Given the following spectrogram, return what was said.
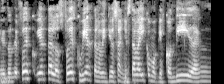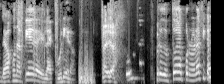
eh, donde fue descubierta los, fue descubierta a los 22 años. Estaba ahí como que escondida en- debajo de una piedra y la descubrieron. Ah, ya. Productora pornográfica,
